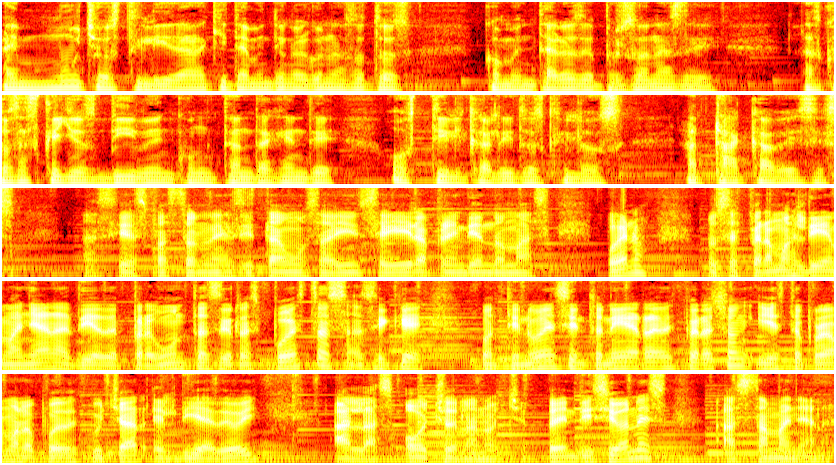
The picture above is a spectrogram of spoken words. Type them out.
hay mucha hostilidad. Aquí también tengo algunos otros comentarios de personas de las cosas que ellos viven con tanta gente hostil, Carlitos, que los ataca a veces. Así es, pastor, necesitamos ahí seguir aprendiendo más. Bueno, los esperamos el día de mañana, día de preguntas y respuestas, así que continúen en sintonía de Radio Inspiración y este programa lo puede escuchar el día de hoy a las 8 de la noche. Bendiciones, hasta mañana.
